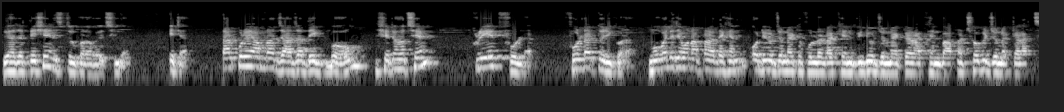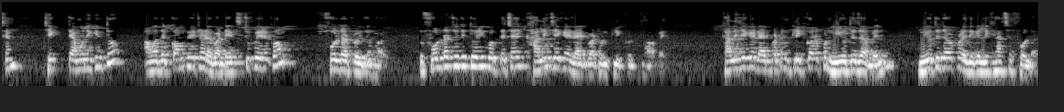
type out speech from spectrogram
দুই হাজার তেইশে ইনস্টল করা হয়েছিল এটা। তারপরে আমরা যা যা দেখব, সেটা হচ্ছে ক্রিয়েট ফোল্ডার ফোল্ডার তৈরি করা। মোবাইলে যেমন আপনারা দেখেন অডিওর জন্য একটা ফোল্ডার রাখেন ভিডিওর জন্য একটা রাখেন বা আপনার ছবির জন্য একটা রাখছেন, ঠিক তেমনই কিন্তু আমাদের কম্পিউটারে বা ডেস্কটপে এরকম ফোল্ডার প্রয়োজন হয়। তো ফোল্ডার যদি তৈরি করতে চাই, খালি জায়গায় রাইট বাটন ক্লিক করতে হবে। খালি জায়গায় রাইট বাটন ক্লিক করার পর নিউতে যাবেন। নিউতে যাওয়ার পর এদিকে লেখা আছে ফোল্ডার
